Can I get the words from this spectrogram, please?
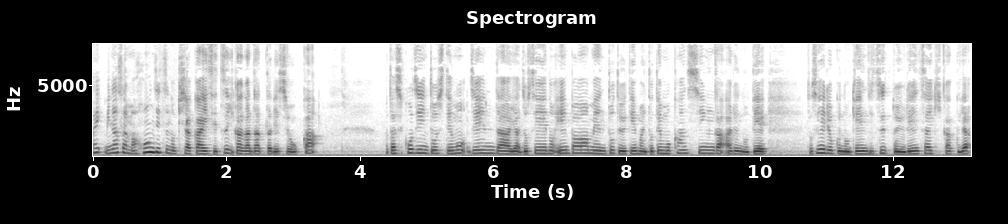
はい皆様本日の記者解説いかがだったでしょうか？私個人としてもジェンダーや女性のエンパワーメントというテーマにとても関心があるので女性力の現実という連載企画や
